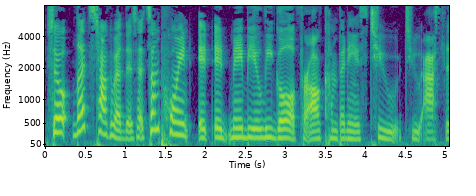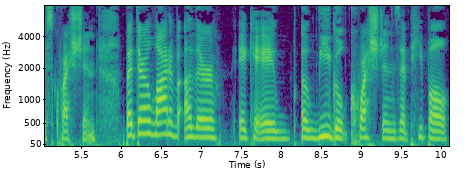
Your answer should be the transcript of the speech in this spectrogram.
So, let's talk about this. At some point, it, it may be illegal for all companies to, to ask this question, but there are a lot of other aka illegal questions that people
